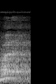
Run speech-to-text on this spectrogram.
네.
